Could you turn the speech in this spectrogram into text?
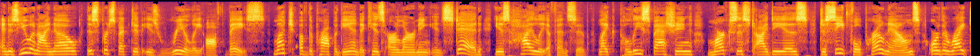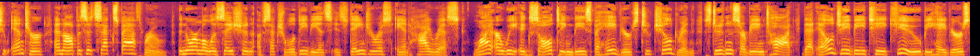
And as you and I know, this perspective is really off base. Much of the propaganda kids are learning instead is highly offensive, like police bashing, Marxist ideas, deceitful pronouns, or the right to enter an opposite sex bathroom. The normalization of sexual deviance is dangerous and high risk. Why are we exalting these behaviors to children? Students are being taught that LGBTQ behaviors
